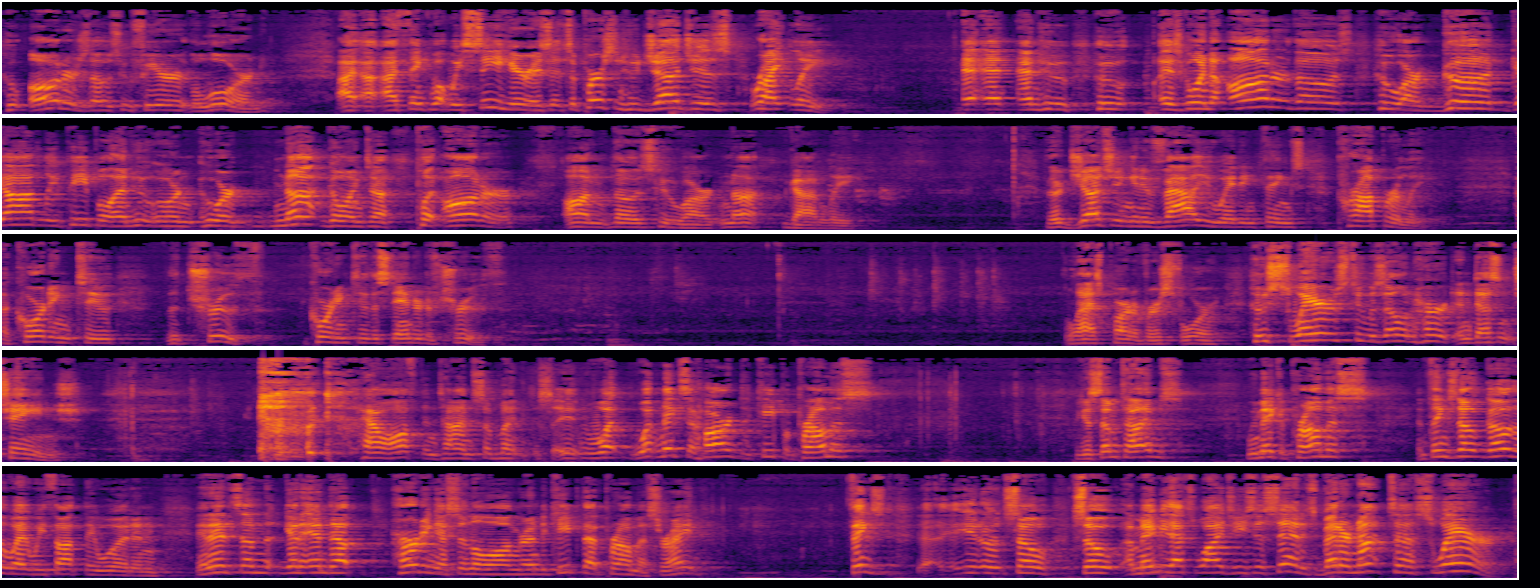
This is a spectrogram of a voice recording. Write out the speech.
who honors those who fear the Lord, I, I, think what we see here is it's a person who judges rightly. And, and, who, who is going to honor those who are good, godly people, and who are, who are not going to put honor on those who are not godly. They're judging and evaluating things properly, according to the truth, according to the standard of truth. The last part of verse 4 who swears to his own hurt and doesn't change. How oftentimes somebody, what, what makes it hard to keep a promise? Because sometimes we make a promise and things don't go the way we thought they would, and, and it's going to end up hurting us in the long run to keep that promise, right? Things, uh, you know, so so maybe that's why Jesus said it's better not to swear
